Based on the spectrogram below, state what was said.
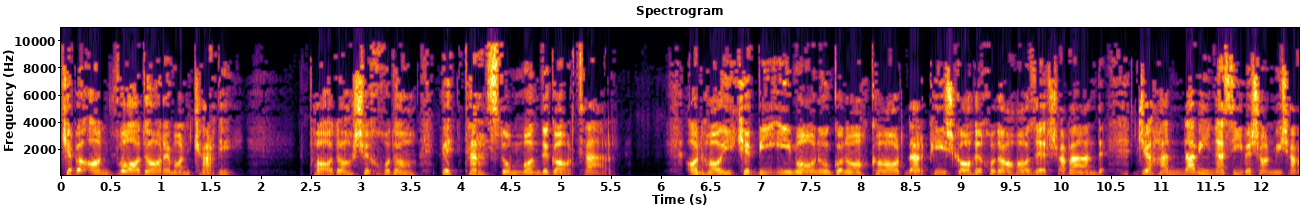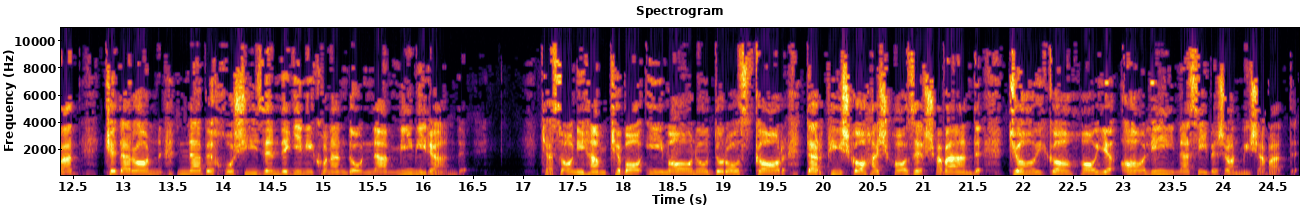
که به آن وادارمان کردی. پاداش خدا بهتر است و ماندگارتر. آنهایی که بی ایمان و گناهکار در پیشگاه خدا حاضر شوند جهنمی نصیبشان می شود که در آن نه به خوشی زندگی می کنند و نه می میرند. کسانی هم که با ایمان و درستکار در پیشگاهش حاضر شوند جایگاه های عالی نصیبشان می شود.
